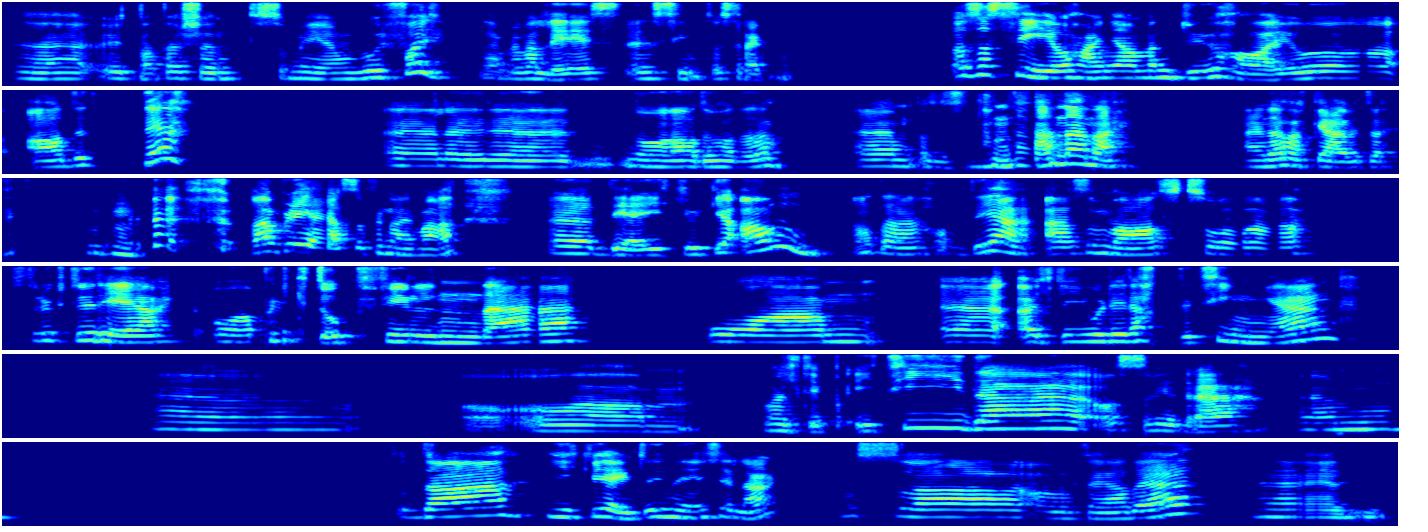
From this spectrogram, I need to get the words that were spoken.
Uh, uten at jeg har skjønt så mye om hvorfor. Jeg ble veldig sint og streng. Og så sier jo han ja, men du har jo ADD. Eller uh, noe ADHD, da. Um, og så, nei, nei, nei. Nei, det har ikke jeg, vet du. da ble jeg så fornærma. Eh, det gikk jo ikke an at jeg hadde det. Jeg som var så strukturert og pliktoppfyllende og uh, alltid gjorde de rette tingene. Uh, og, og um, alltid i tide, osv. Um, så da gikk vi egentlig inn i kjelleren, og så avfeia det. Uh,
